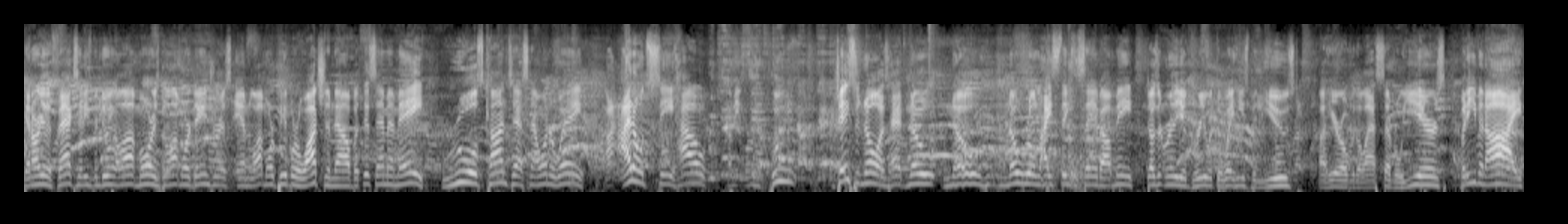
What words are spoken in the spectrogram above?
Can't argue the facts that he's been doing a lot more. He's been a lot more dangerous, and a lot more people are watching him now. But this MMA rules contest now underway. I, I don't see how. I mean, who? Jason Noel has had no, no, no real nice things to say about me. Doesn't really agree with the way he's been used uh, here over the last several years. But even I,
